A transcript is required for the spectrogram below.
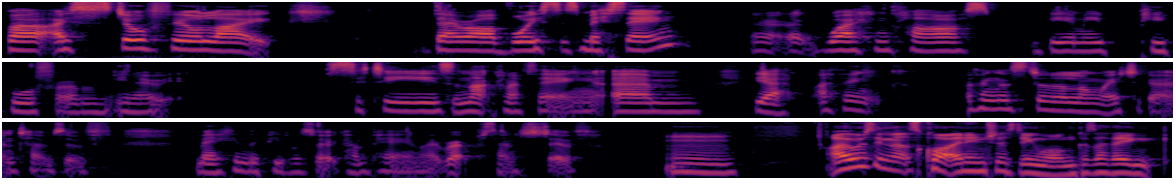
but I still feel like there are voices missing, like working class BME people from you know cities and that kind of thing. Um, yeah, I think I think there's still a long way to go in terms of making the People's Vote campaign like representative. Mm. I always think that's quite an interesting one because I think,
